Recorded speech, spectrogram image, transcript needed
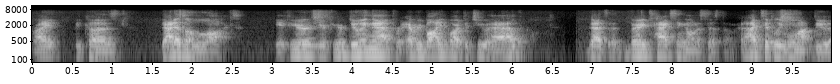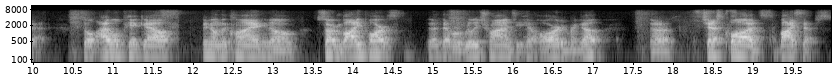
right? Because that is a lot. If you're if you're doing that for every body part that you have, that's very taxing on the system. And I typically will not do that. So I will pick out, depending on the client, you know, certain body parts that, that we're really trying to hit hard and bring up. Uh, chest, quads, biceps,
